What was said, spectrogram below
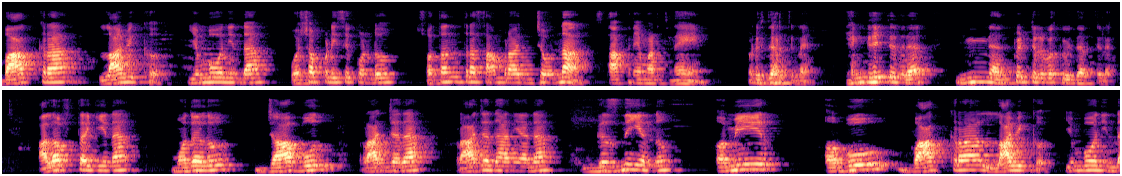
ಬಾಕ್ರಾ ಲಾವಿಕ್ ಎಂಬುವನಿಂದ ವಶಪಡಿಸಿಕೊಂಡು ಸ್ವತಂತ್ರ ಸಾಮ್ರಾಜ್ಯವನ್ನ ಸ್ಥಾಪನೆ ಮಾಡ್ತಾನೆ. ನೋಡಿ ವಿದ್ಯಾರ್ಥಿಗಳೇ, ಹೆಂಗೈತೆ ಅಂದ್ರೆ ಇನ್ ನೆನ್ಪಿಟ್ಟಿರ್ಬೇಕು ವಿದ್ಯಾರ್ಥಿಗಳೇ. ಅಲಫ್ತಗೀನ ಮೊದಲು ಜಾಬುಲ್ ರಾಜ್ಯದ ರಾಜಧಾನಿಯಾದ ಗಜ್ನಿಯನ್ನು ಅಮೀರ್ ಅಬು ಬಾಕ್ರಾ ಲಾವಿಕ್ ಎಂಬುವನಿಂದ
